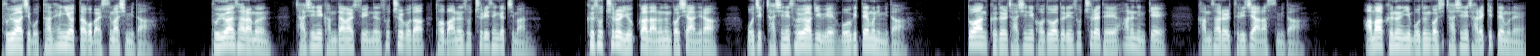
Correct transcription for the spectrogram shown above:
부유하지 못한 행위였다고 말씀하십니다. 부유한 사람은 자신이 감당할 수 있는 소출보다 더 많은 소출이 생겼지만 그 소출을 이웃과 나누는 것이 아니라 오직 자신이 소유하기 위해 모으기 때문입니다. 또한 그들 자신이 거두어들인 소출에 대해 하느님께 감사를 드리지 않았습니다. 아마 그는 이 모든 것이 자신이 잘했기 때문에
